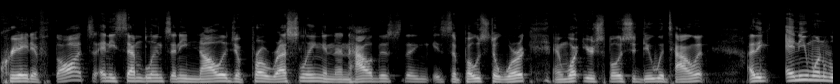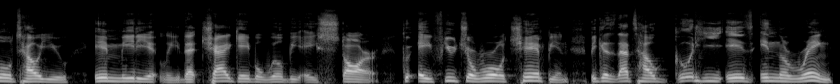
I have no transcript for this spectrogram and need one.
creative thoughts, any semblance, any knowledge of pro wrestling and, and how this thing is supposed to work and what you're supposed to do with talent, I think anyone will tell you immediately that Chad Gable will be a star, a future world champion because that's how good he is in the ring.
